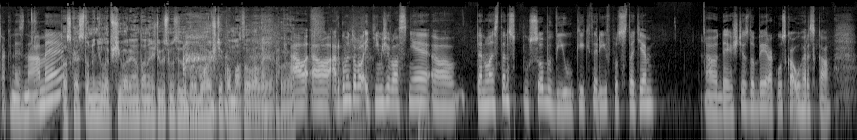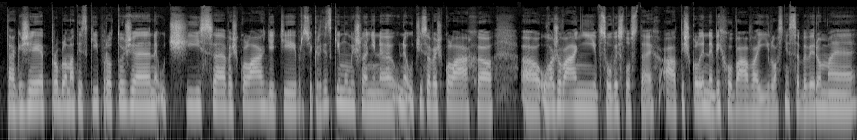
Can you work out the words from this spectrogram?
Tak neznáme. Otázka, jestli to není lepší varianta, než kdybychom si to pro boha ještě pamatovali. Jako, jo. Ale, ale argumentoval i tím, že vlastně eh, tenhle ten způsob výuky, který v podstatě jde ještě z doby Rakouska-Uherska. Takže je problematický, protože neučí se ve školách děti prostě kritickému myšlení, ne, neučí se ve školách uh, uvažování v souvislostech a ty školy nevychovávají vlastně sebevědomé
